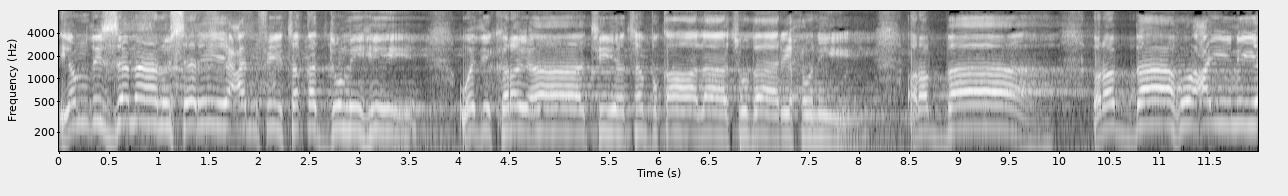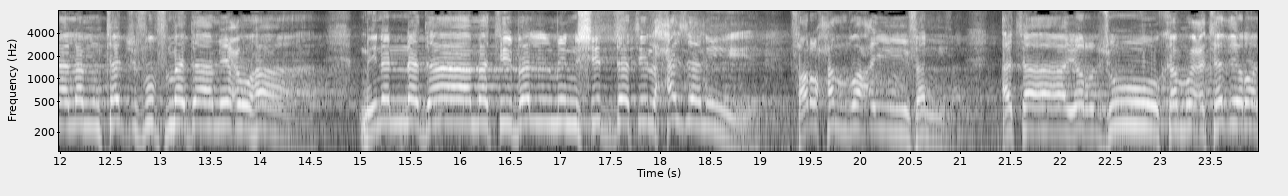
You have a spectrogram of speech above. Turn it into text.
يمضي الزمان سريعا في تقدمه وذكرياتي تبقى لا تبارحني. رباه رباه عيني لم تجفف مدامعها. من الندامة بل من شدة الحزن. فرحا ضعيفا أتى يرجوك معتذرا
